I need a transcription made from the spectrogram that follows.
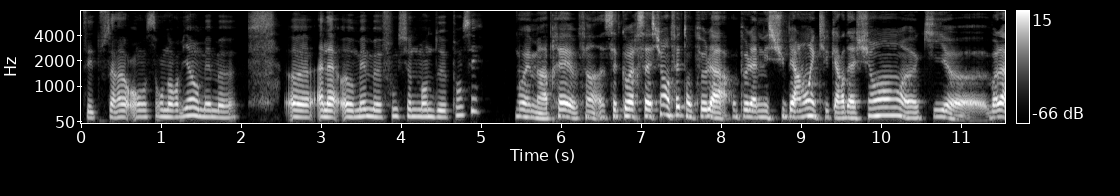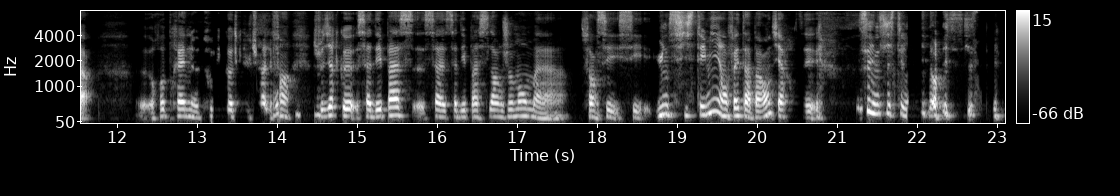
C'est tout ça on en revient au même, heu heu, à la au même fonctionnement de pensée. Ouais, mais après, enfin, cette conversation, en fait, on peut la on peut l'amener super loin avec les Kardashians, heu, qui, heu, voilà, heu, reprennent tous les codes culturels. Enfin, je veux dire que ça dépasse ça ça dépasse largement ma enfin, c'est c'est une systémie, en fait, à part entière. C'est c'est une systémie dans les systémies.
